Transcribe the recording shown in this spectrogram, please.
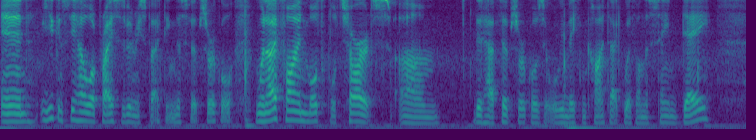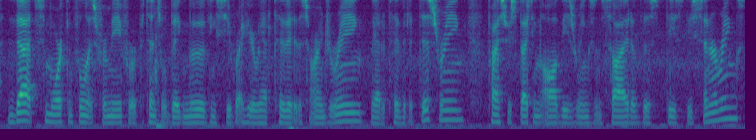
And you can see how well price has been respecting this fib circle. When I find multiple charts um, that have fib circles that we'll be making contact with on the same day, that's more confluence for me for a potential big move. You can see right here we had a pivot at this orange ring, we had a pivot at this ring, price respecting all these rings inside of this these these center rings.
